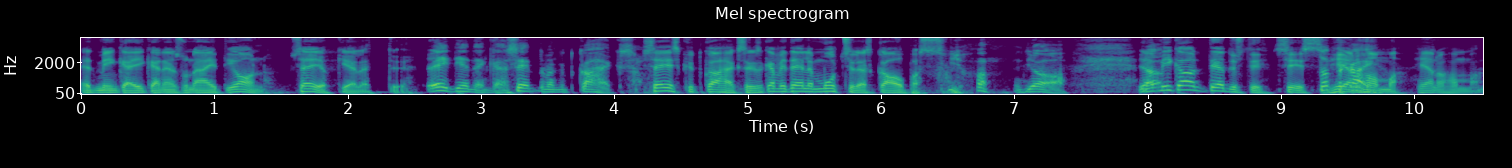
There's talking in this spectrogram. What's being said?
että minkä ikäinen sun äiti on. Se ei ole kiellettyä. Ei tietenkään, 78. 78, se kävi teille mutsiles kaupassa. Joo, joo. Ja No, mikä on tietysti siis hieno kai. homma, hieno homma.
